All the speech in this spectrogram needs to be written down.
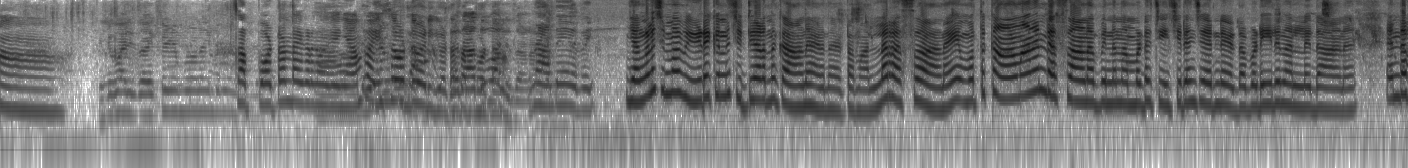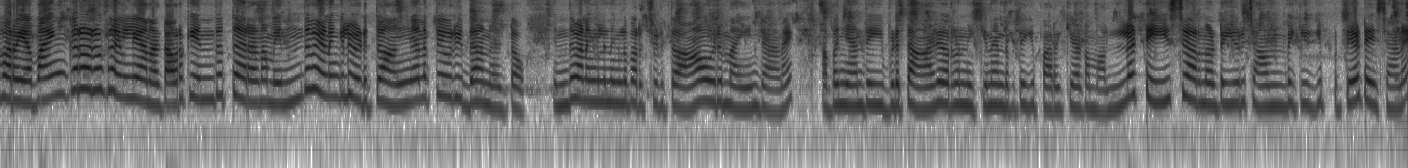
ആ. സപ്പോർട്ട ഉണ്ടായി കിടക്കുന്നത്. ഞാൻ പൈസ കൊടുത്ത് മേടിക്കും കേട്ടോ അത് വലുതാണ് ഞങ്ങൾ ചുമ്മാ വീടൊക്കെ ഒന്ന് ചുറ്റി നടന്ന് കാണുമായിരുന്നു കേട്ടോ. നല്ല രസമാണ്. മൊത്തം കാണാനും രസമാണ്. പിന്നെ നമ്മുടെ ചേച്ചിയുടെ ചേട്ടന്റെ ഇടപെടിയിൽ നല്ല ഇതാണ്. എന്താ പറയുക ഭയങ്കര ഒരു ഫ്രണ്ട്ലി ആണ് കേട്ടോ. അവർക്ക് എന്ത് തരണം എന്ത് വേണമെങ്കിലും എടുത്തോ അങ്ങനത്തെ ഒരു ഇതാണ് കേട്ടോ. എന്ത് വേണമെങ്കിലും നിങ്ങൾ പറിച്ചെടുത്തോ ആ ഒരു മൈൻഡാണ് അപ്പം ഞാൻ ദേ ഇവിടെ താഴെ ഒരെണ്ണം നിൽക്കുന്നുണ്ടപ്പോഴത്തേക്ക് പറിക്കുക കേട്ടോ. നല്ല ടേസ്റ്റ് ആയിരുന്നു കേട്ടോ. ഈ ഒരു ചാമ്പയ്ക്ക് പ്രത്യേക ടേസ്റ്റ് ആണ്.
